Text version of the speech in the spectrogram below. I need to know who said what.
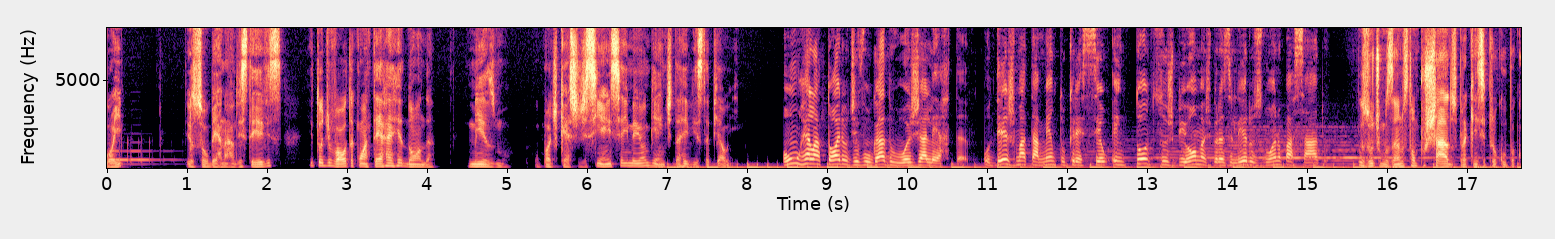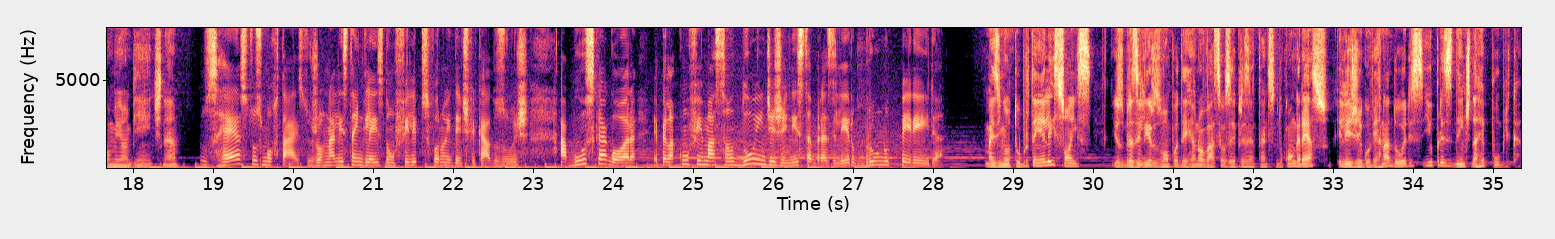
Speaker 1: Oi, eu sou o Bernardo Esteves e estou de volta com a Terra é Redonda, mesmo, o podcast de ciência e meio ambiente da revista Piauí.
Speaker 2: Um relatório divulgado hoje alerta: o desmatamento cresceu em todos os biomas brasileiros no ano passado.
Speaker 1: Os últimos anos estão puxados para quem se preocupa com o meio ambiente, né?
Speaker 3: Os restos mortais do jornalista inglês Don Phillips foram identificados hoje. A busca agora é pela confirmação do indigenista brasileiro Bruno Pereira.
Speaker 1: Mas em outubro tem eleições e os brasileiros vão poder renovar seus representantes no Congresso, eleger governadores e o presidente da República.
